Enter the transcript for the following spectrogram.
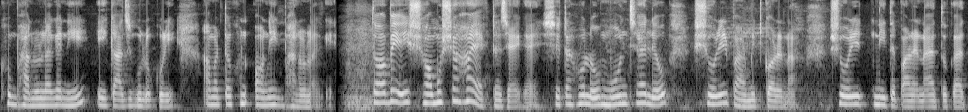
খুব ভালো লাগা নিয়ে এই কাজগুলো করি। আমার তখন অনেক ভালো লাগে। তবে সমস্যা হয় একটা জায়গায়, সেটা হলো মন চাইলেও শরীর পারমিট করে না, শরীর নিতে পারে না এত কাজ।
